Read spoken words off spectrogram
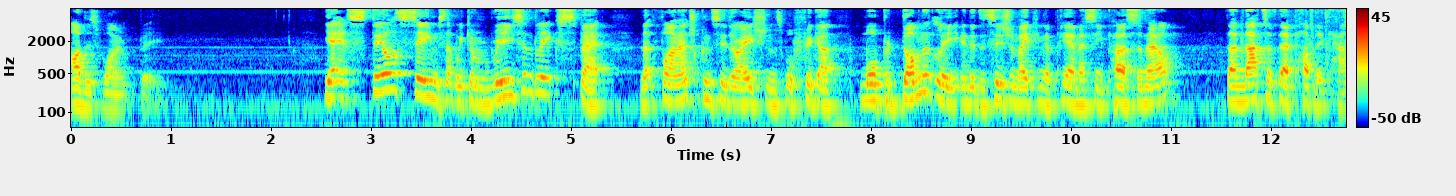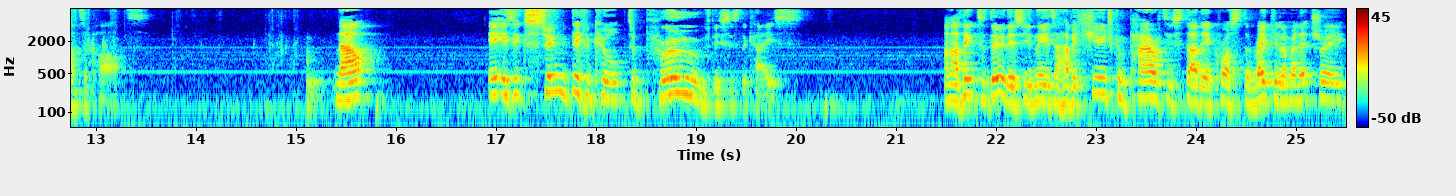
others won't be. Yet it still seems that we can reasonably expect that financial considerations will figure more predominantly in the decision making of PMSC personnel than that of their public counterparts. Now, it is extremely difficult to prove this is the case. And I think to do this, you need to have a huge comparative study across the regular military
